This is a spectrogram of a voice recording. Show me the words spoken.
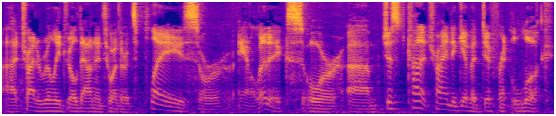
uh, try to really drill down into whether it's plays or analytics or um, just kind of trying to give a different look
